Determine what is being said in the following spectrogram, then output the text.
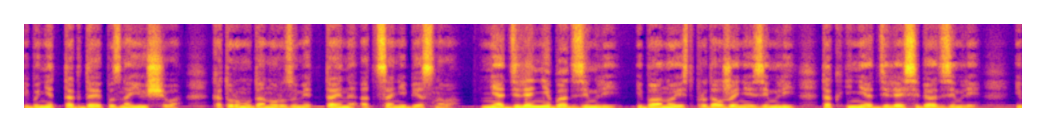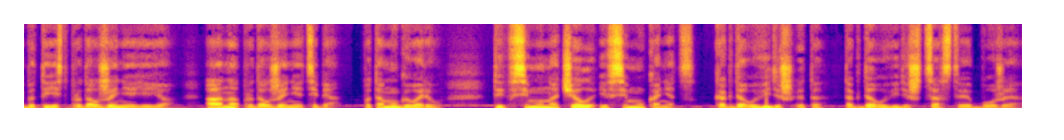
ибо нет тогда и познающего, которому дано разуметь тайны Отца Небесного. Не отделяй небо от земли, ибо оно есть продолжение земли, так и не отделяй себя от земли, ибо ты есть продолжение ее, а она продолжение тебя. Потому говорю, ты всему начало и всему конец. Когда увидишь это, тогда увидишь Царствие Божие.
